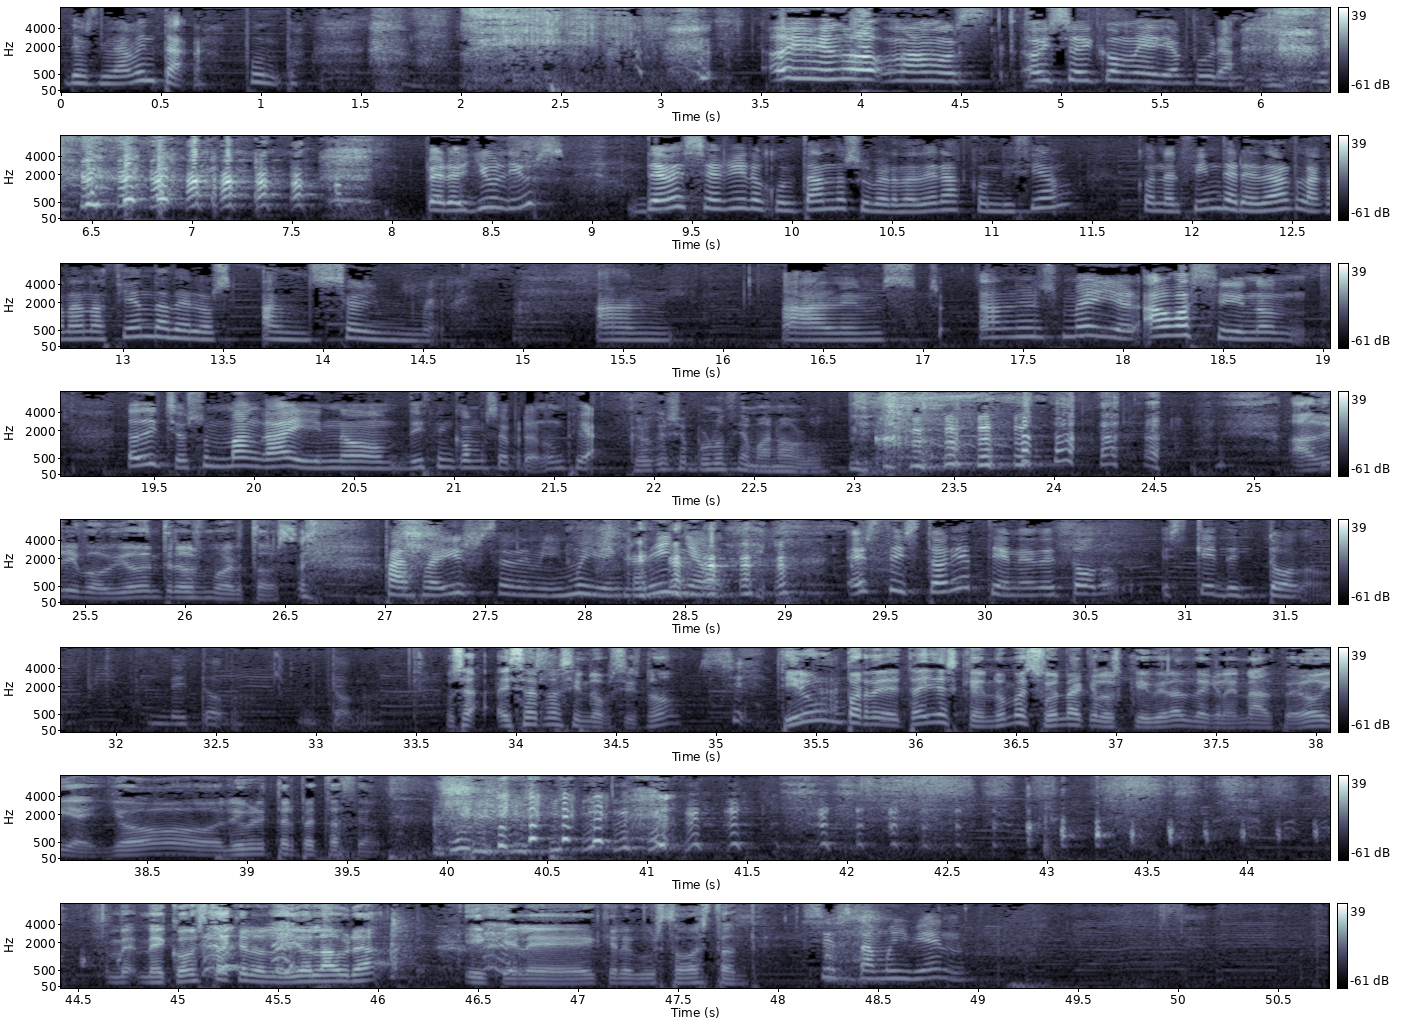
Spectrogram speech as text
desde la ventana, punto. Hoy vengo, vamos, hoy soy comedia pura. Pero Julius debe seguir ocultando su verdadera condición con el fin de heredar la gran hacienda de los Allens- Allensmeyer, algo así, no, lo he dicho, es un manga y no dicen cómo se pronuncia. Creo que se pronuncia Manolo. Adri volvió de entre los muertos. Para reírse de mí, muy bien, cariño. Esta historia tiene de todo, es que de todo, de todo, de todo. O sea, esa es la sinopsis, ¿no? Sí. Tiene un par de detalles que no me suena que lo escribiera el de Glenal, pero oye, yo libre interpretación. me, me consta que lo leyó Laura y que le, que le gustó bastante. Sí, está muy bien.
